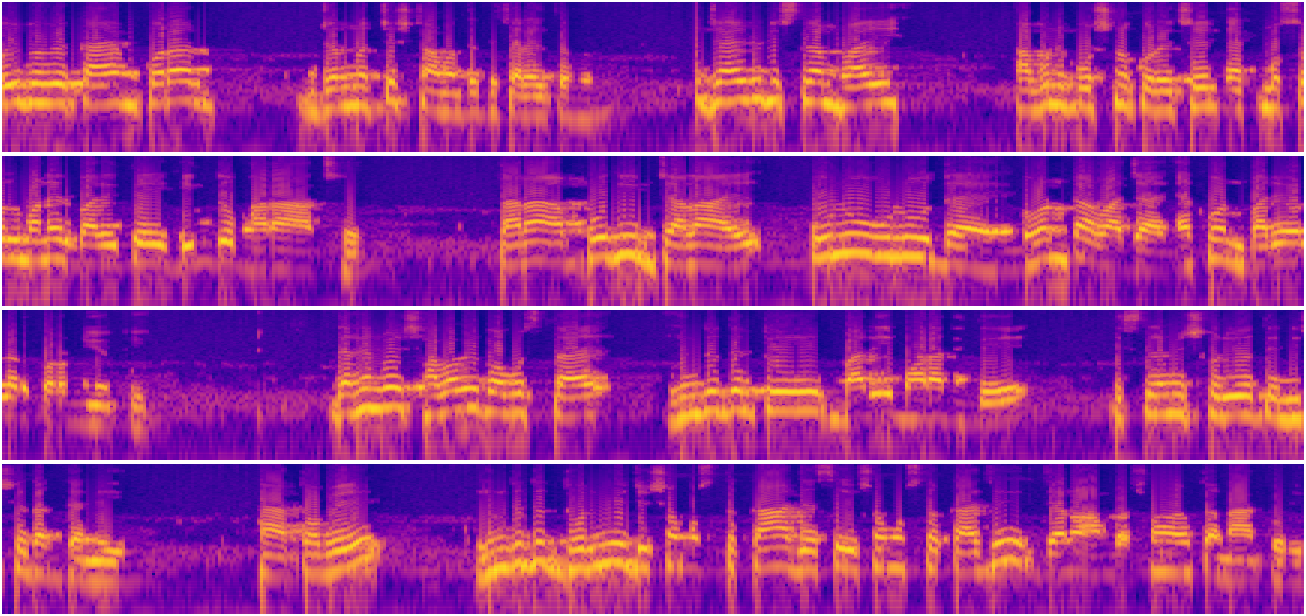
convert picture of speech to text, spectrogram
ওইভাবে কায়েম করার জন্য চেষ্টা আমাদেরকে চালাইতে হবে। জাহিদুল ইসলাম ভাই, আপনি প্রশ্ন করেছেন, এক মুসলমানের বাড়িতে হিন্দু ভাড়া আছে, তারা প্রদীপ জ্বালায়, উলু উলু দেয় ঘণ্টা বাজায়, এখন বাড়িওয়ালার করণীয় কি? দেখেন ভাই, স্বাভাবিক অবস্থায় হিন্দুদেরকে বাড়ি ভাড়া দিতে ইসলামী শরীয়তে নিষেধাজ্ঞা নেই। হ্যাঁ তবে হিন্দুদের ধর্মীয় যে সমস্ত কাজ আছে, এই সমস্ত কাজে যেন আমরা সহায়তা না করি।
